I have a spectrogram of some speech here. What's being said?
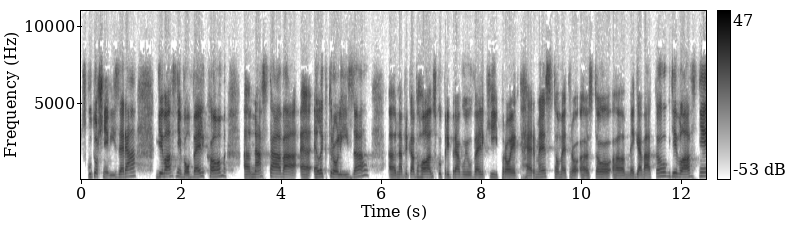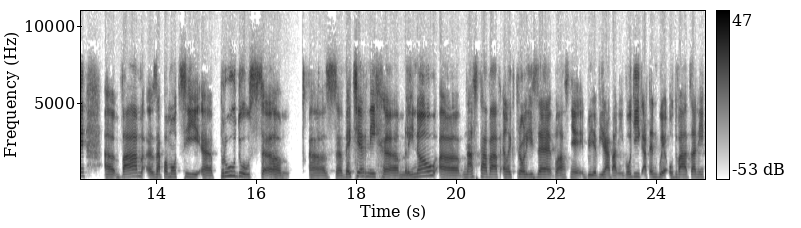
skutočne vyzerá, kde vlastne vo veľkom nastáva e, elektrolíza. E, napríklad v Holandsku pripravujú veľký projekt Hermes 100, metro, 100 MW, kde vlastne vám za pomoci prúdu z z veterných e, mlynov nastáva v elektrolíze, vlastne bude vyrábaný vodík a ten bude odvádzaný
